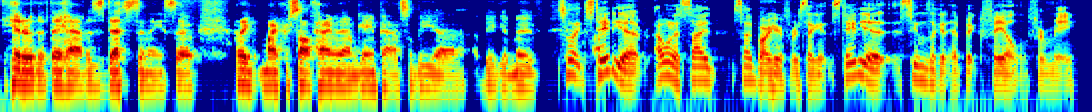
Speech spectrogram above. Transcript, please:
hitter that they have is Destiny. So I think Microsoft having them on Game Pass will be uh, be a good move. So like Stadia, I want to side sidebar here for a second. Stadia seems like an epic fail for me.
